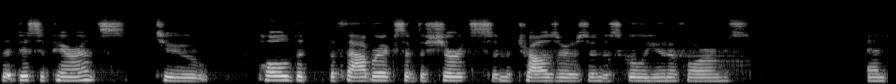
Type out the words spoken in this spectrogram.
the disappearance, to hold the, the fabrics of the shirts and the trousers and the school uniforms, and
